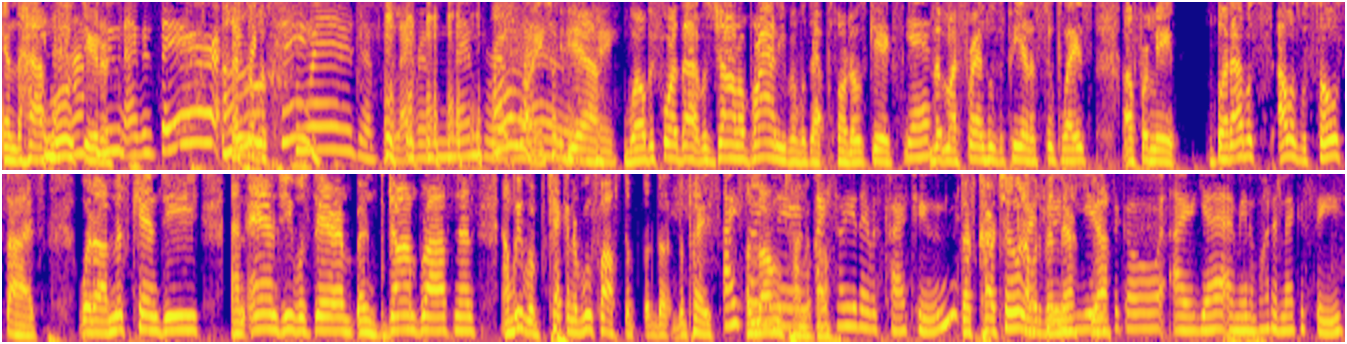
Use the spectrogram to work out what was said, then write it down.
in the Half in the Moon Half Theater. Moon, I was there. Oh, okay. incredible. I remember it. All right, well. okay. Yeah. Okay. Well, before that, it was John O'Brien even was at one of those gigs. Yes. That my friend who's a pianist who plays uh, for me. But I was I was with Soul Sides with uh, Miss Candy and Angie was there and, and Don Brosnan and we were taking the roof off the the, the place I saw a long you there, time ago. I saw you there with cartoon. That's cartoon. I would have been there. Years yeah. ago. I yeah, I mean, what a legacy.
